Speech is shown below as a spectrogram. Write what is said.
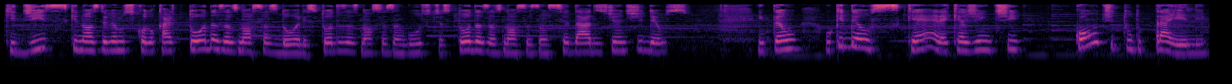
que diz que nós devemos colocar todas as nossas dores, todas as nossas angústias, todas as nossas ansiedades diante de Deus. Então, o que Deus quer é que a gente conte tudo para Ele,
